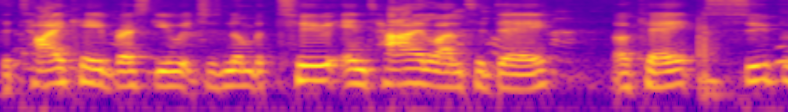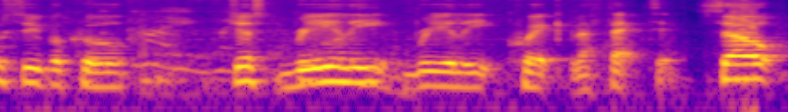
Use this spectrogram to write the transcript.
the Thai Cave Rescue, which is number two in Thailand today. Okay, super, super cool just really, really quick and effective. So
